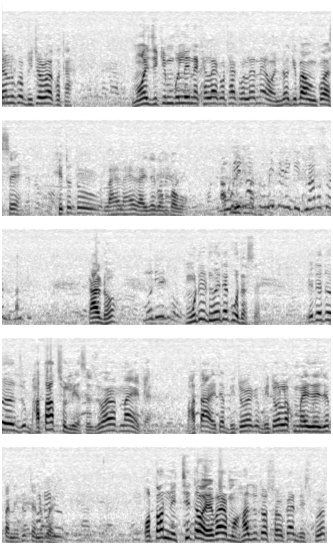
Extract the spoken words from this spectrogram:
তেওঁলোকৰ ভিতৰুৱা কথা মই জিকিম বুলি নেখেলাৰ কথা ক'লে নে অন্য কিবা অংক আছে সেইটোতো লাহে লাহে ৰাইজে গম পাব। মোদীৰ ঢৌ কমিছে নেকি? যোৱা বছৰ বহুত কাৰ ঢৌ মোদীৰ ঢৌ। এতিয়া ক'ত আছে? এতিয়াতো ভাটাত চলি আছে জোৱাৰত নাই এতিয়া। ভাটা এতিয়া ভিতৰে ভিতৰলৈ সোমাই যায় যে পানীটো তেনেকুৱা। পতন নিশ্চিত এইবাৰ মহাজোঁটৰ চৰকাৰ দিছপুৰত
